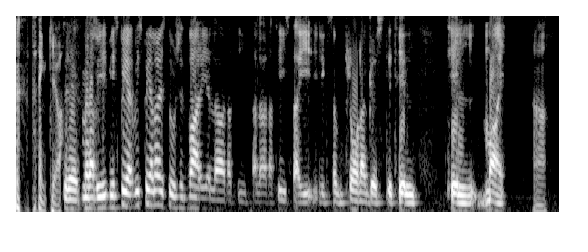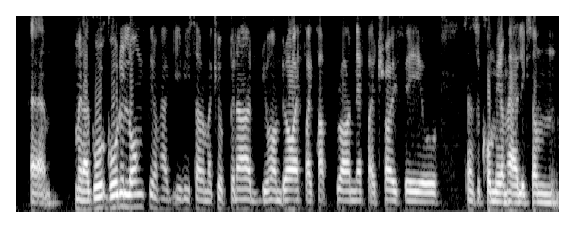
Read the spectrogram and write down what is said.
tänker jag. Det, men vi, vi, spel, vi spelar i stort sett varje lördag, tisdag, lördag, tisdag i, liksom från augusti till, till maj. Ja. Um, menar, går, går, du långt i, de här, i vissa av de här kupperna, du har en bra FI Cup run, FI Trophy och sen så kommer de här liksom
